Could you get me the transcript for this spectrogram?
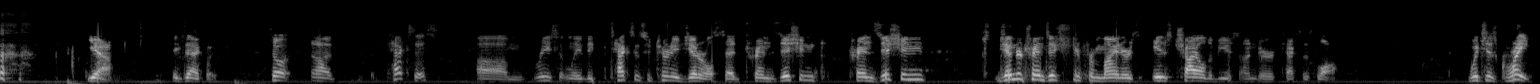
yeah, exactly. So uh, Texas um, recently, the Texas Attorney General said transition transition gender transition for minors is child abuse under Texas law, which is great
